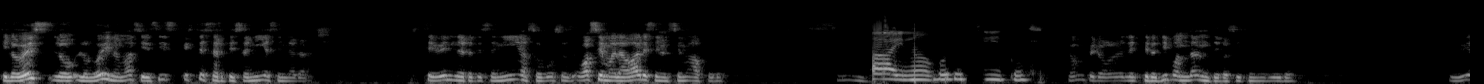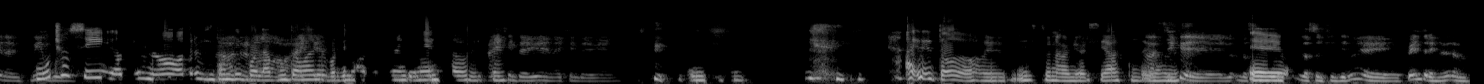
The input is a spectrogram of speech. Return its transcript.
que lo ves, lo, lo ves nomás y decís, este es artesanías en la calle. Este vende artesanías o cosas, o hace malabares en el semáforo. Son, Ay, no, pobrecitos. son pero el estereotipo andante los hijos de puta. Muchos sí, otros no, otros están Ah, no, tipo la no, puta hay madre gente- porque no relacionan con esto. Hay gente de bien, hay gente de bien. Hay de todo, eh, es una universidad bastante Así grande. que los, Eh. los 89 pendrives no eran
